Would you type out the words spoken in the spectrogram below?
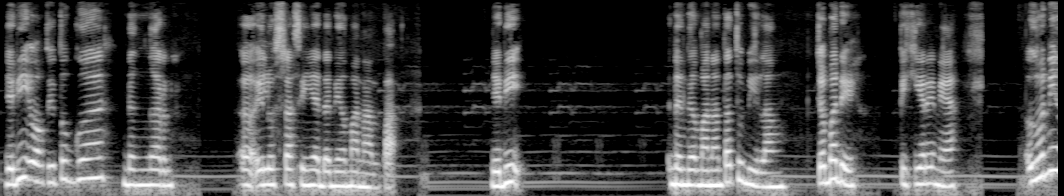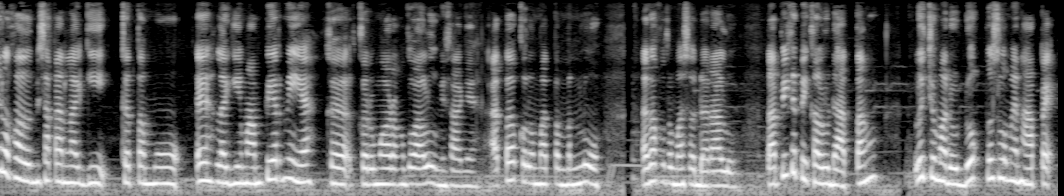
jadi waktu itu gue denger eh, ilustrasinya Daniel Mananta. Jadi Daniel Mananta tuh bilang coba deh pikirin ya. Lu nih kalau misalkan lagi ketemu eh lagi mampir nih ya ke ke rumah orang tua lu misalnya atau ke rumah temen lu atau ke rumah saudara lu. Tapi ketika lu datang lu cuma duduk terus lu main HP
